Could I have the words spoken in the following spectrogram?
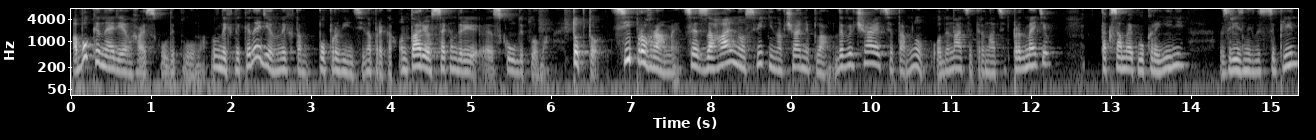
або Canadian High School Diploma. Ну, в них не Canadian, у них там по провінції, наприклад, Ontario Secondary School Diploma. Тобто ці програми це загальноосвітній навчальний план, де вивчається там ну, 11-13 предметів, так само як в Україні, з різних дисциплін.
